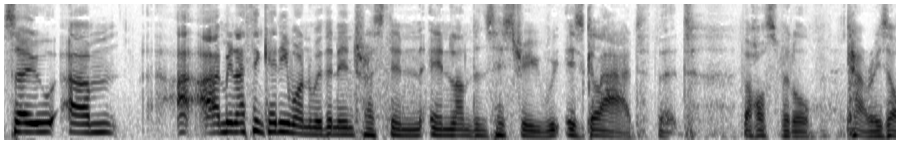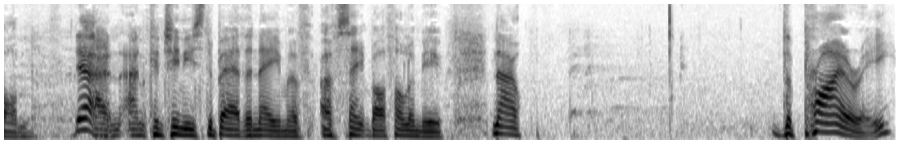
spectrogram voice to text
So, um, I, I mean, I think anyone with an interest in, in London's history is glad that the hospital carries on Yeah. and, and continues to bear the name of, of St. Bartholomew. Now, the Priory,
